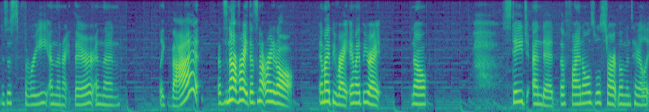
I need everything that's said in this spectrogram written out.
Is this three and then right there and then like that? That's not right. That's not right at all. It might be right. It might be right. No. Stage ended. The finals will start momentarily.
